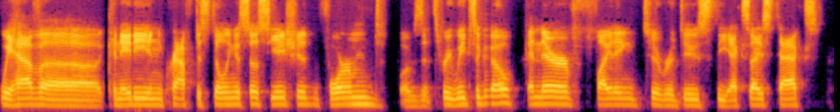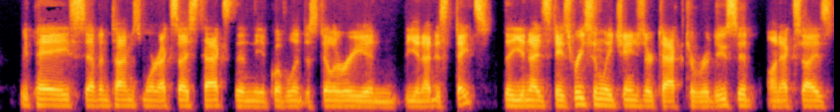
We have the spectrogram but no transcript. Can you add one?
We have a Canadian Craft Distilling Association formed, what was it, three weeks ago? And they're fighting to reduce the excise tax. We pay seven times more excise tax than the equivalent distillery in the United States. The United States recently changed their tax to reduce it on excise.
